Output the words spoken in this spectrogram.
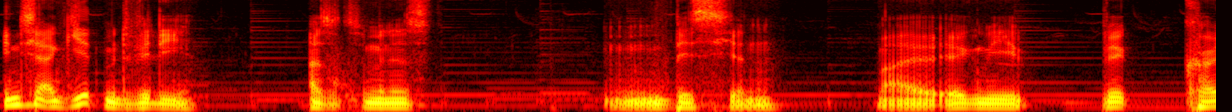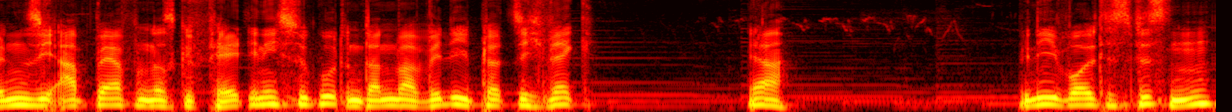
interagiert mit Willi. Also zumindest ein bisschen. Weil irgendwie können sie abwerfen und das gefällt ihr nicht so gut. Und dann war Willi plötzlich weg. Ja. Willi wollte es wissen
